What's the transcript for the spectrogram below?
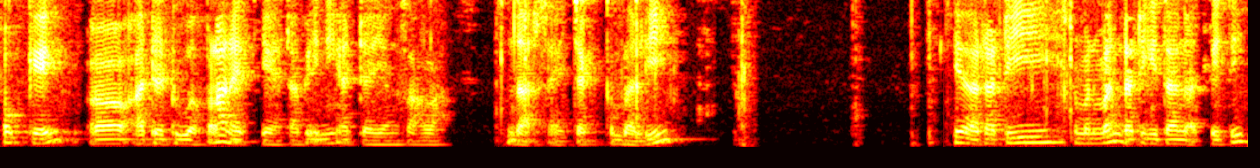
Oke eh, ada dua planet ya tapi ini ada yang salah. Sebentar saya cek kembali. Ya tadi teman-teman tadi kita nggak teliti.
